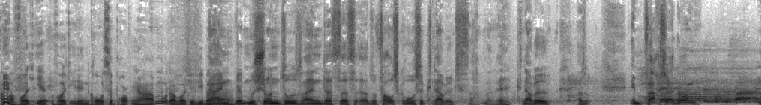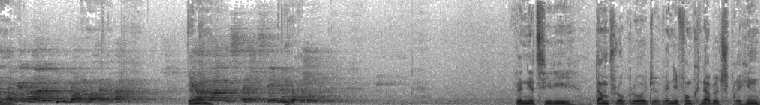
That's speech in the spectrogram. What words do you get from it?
Aber wollt ihr, wollt ihr den große Brocken haben oder wollt ihr lieber? Nein, das muss schon so sein, dass das, also faustgroße knabbelt, sagt man. Ne? Knabbel, also im Fachjargon. Wenn man, wenn jetzt hier die Dampflokleute, wenn die von Knabbel sprechen,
